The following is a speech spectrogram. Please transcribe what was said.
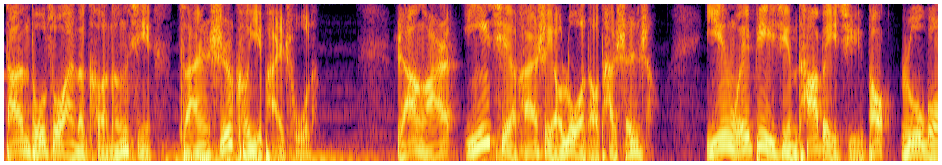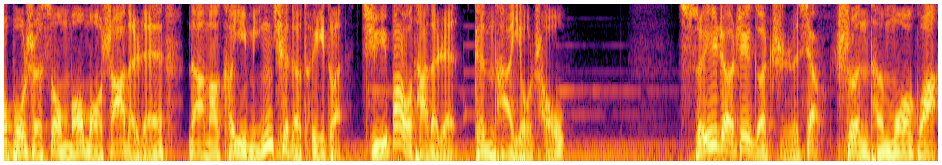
单独作案的可能性暂时可以排除了。然而，一切还是要落到他身上。因为毕竟他被举报，如果不是宋某某杀的人，那么可以明确的推断，举报他的人跟他有仇。随着这个指向顺藤摸瓜，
